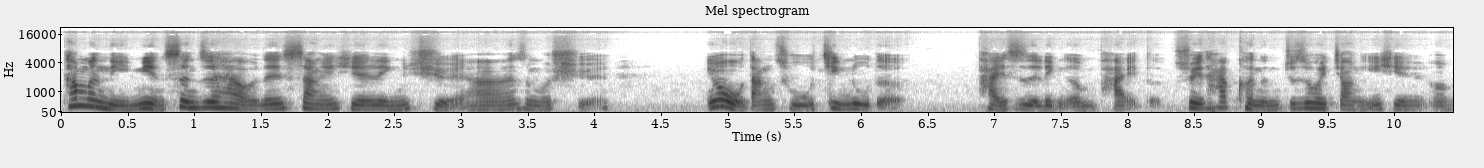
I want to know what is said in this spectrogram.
他们里面甚至还有在上一些灵学啊什么学，因为我当初进入的派是灵恩派的，所以他可能就是会教你一些，嗯，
